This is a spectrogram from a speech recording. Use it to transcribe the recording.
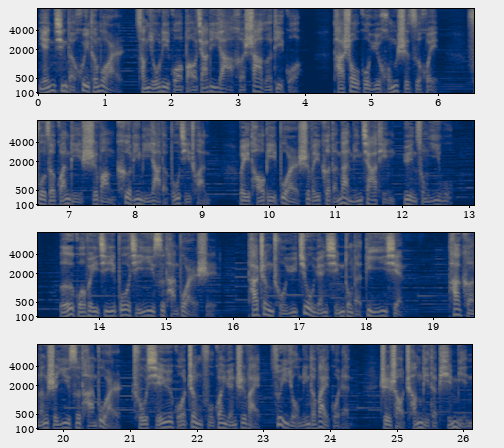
年轻的惠特莫尔曾游历过保加利亚和沙俄帝国。他受雇于红十字会，负责管理驶往克里米亚的补给船，为逃避布尔什维克的难民家庭运送衣物。俄国危机波及伊斯坦布尔时。他正处于救援行动的第一线，他可能是伊斯坦布尔除协约国政府官员之外最有名的外国人，至少城里的平民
